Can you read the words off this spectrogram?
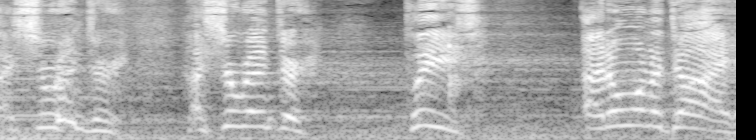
I surrender. I surrender. Please. I don't want to die.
